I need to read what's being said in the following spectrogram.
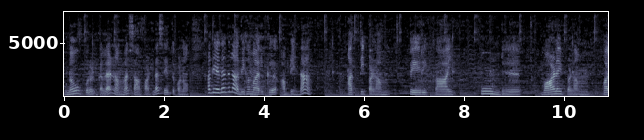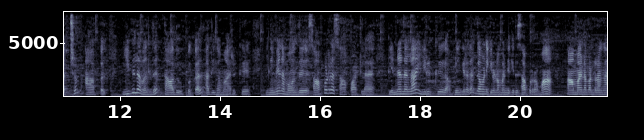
உணவுப் பொருட்களை நம்ம சாப்பாட்டில் சேர்த்துக்கணும். அது எதில் அதிகமாக இருக்குது இருக்கு அப்படின்னா அத்திப்பழம் பேரிக்காய் பூண்டு வாழைப்பழம் மற்றும் ஆப்பிள். இதில் வந்து தாது உப்புக்கள் அதிகமாக இருக்குது இனிமேல் நம்ம வந்து சாப்பிட்ற சாப்பாட்டில் என்னென்னலாம் இருக்குது அப்படிங்கிறத கவனிக்கணும். நம்ம இன்றைக்கி இது சாப்பிட்றோமா? அம்மா என்ன பண்ணுறாங்க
